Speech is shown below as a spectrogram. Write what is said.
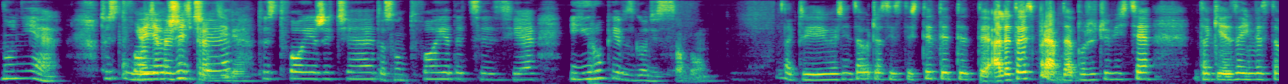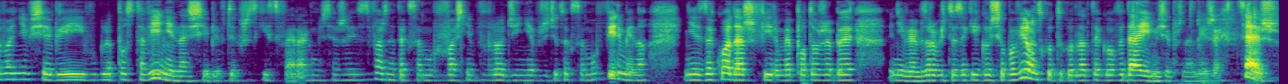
no nie. To jest Nie twoje będziemy żyć życie, prawdziwie. to jest twoje życie, to są twoje decyzje i rób je w zgodzie z sobą. Tak, czyli właśnie cały czas jesteś ty, ty, ty, ty. Ale to jest prawda, bo rzeczywiście takie zainwestowanie w siebie i w ogóle postawienie na siebie w tych wszystkich sferach myślę, że jest ważne. Tak samo właśnie w rodzinie, w życiu, tak samo w firmie. No, nie zakładasz firmy po to, żeby, nie wiem, zrobić to z jakiegoś obowiązku, tylko dlatego wydaje mi się przynajmniej, że chcesz.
